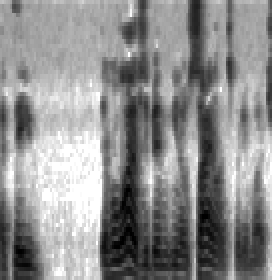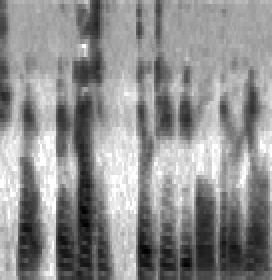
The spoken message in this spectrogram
Like they, their whole lives have been, you know, silence pretty much. Now, a house of 13 people that are, you know,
